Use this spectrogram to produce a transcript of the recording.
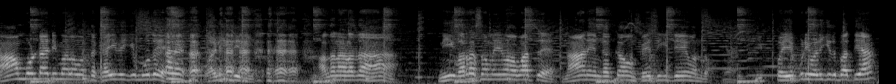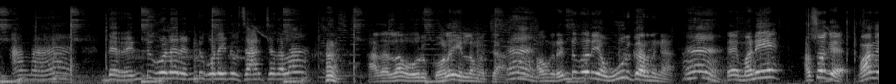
தான் பொண்டாட்டி மேல ஒருத்த கை வைக்கும் போது வலி தெரியும் அதனாலதான் நீ வர்ற சமயமா பார்த்து நானும் எங்க அக்காவும் பேசிக்கிட்டே வந்தோம். இப்ப எப்படி வலிக்குது பாத்தியா? ஆமா இந்த ரெண்டு கொலை ரெண்டு கொலைன்னு விசாரிச்சதெல்லாம் அதெல்லாம் ஒரு கொலை இல்ல மச்சான். அவங்க ரெண்டு பேரும் என் ஊருக்காரனுங்க. ஏய் மணி அசோக் வாங்க?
